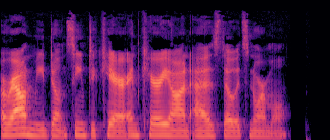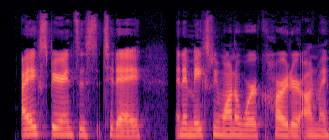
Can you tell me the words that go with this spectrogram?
around me don't seem to care and carry on as though it's normal. I experienced this today and it makes me want to work harder on my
